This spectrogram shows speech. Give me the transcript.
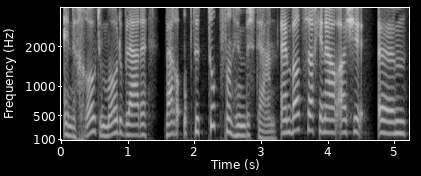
en de grote modebladen waren op de top van hun bestaan. En wat zag je nou als je um,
